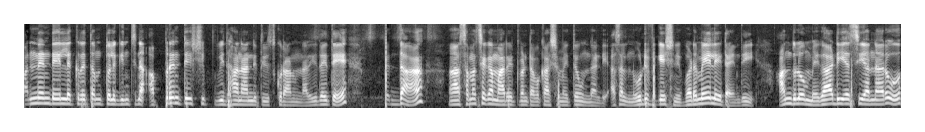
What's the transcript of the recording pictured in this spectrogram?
పన్నెండేళ్ళ క్రితం తొలగించిన అప్రెంటిస్షిప్ విధానాన్ని తీసుకురానున్నారు. ఇదైతే పెద్ద సమస్యగా మారేటువంటి అవకాశం అయితే ఉందండి. అసలు నోటిఫికేషన్ ఇవ్వడమే లేట్ అయింది. అందులో మెగా డిఎస్సి అన్నారు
